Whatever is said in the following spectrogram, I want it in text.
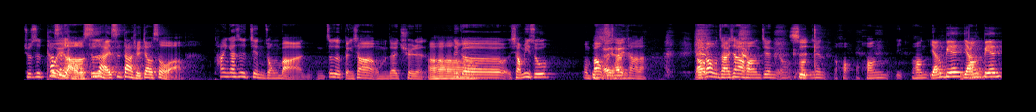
就是他是老师就是还是大学教授啊？他应该是建中吧？这个等一下我们再确认。啊，那个小秘书，我们帮我们查一下啦。你帮我们查一下黄建是黄建黄黄黄杨边杨边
